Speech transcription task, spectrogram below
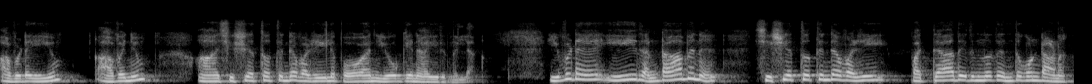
അവിടെയും അവനും ആ ശിഷ്യത്വത്തിന്റെ വഴിയിൽ പോകാൻ യോഗ്യനായിരുന്നില്ല. ഇവിടെ ഈ രണ്ടാമന് ശിഷ്യത്വത്തിന്റെ വഴി പറ്റാതിരുന്നത് എന്തുകൊണ്ടാണ്?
